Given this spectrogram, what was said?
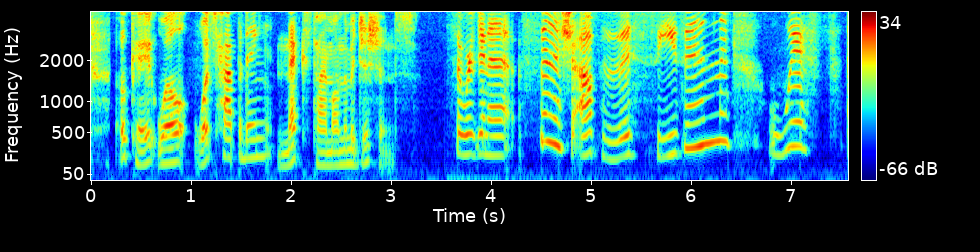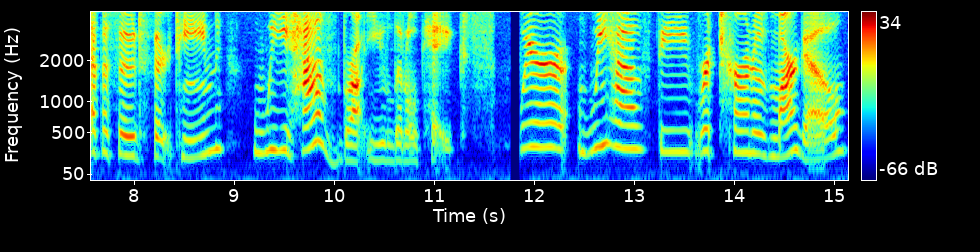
okay, well, what's happening next time on the magicians? So we're gonna finish up this season with episode 13. We have brought you little cakes, where we have the return of Margo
